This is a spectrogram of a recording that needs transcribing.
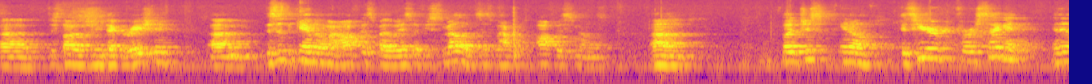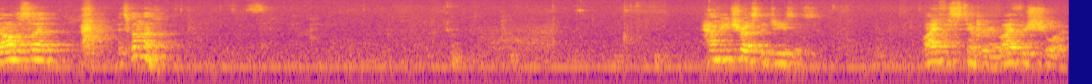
uh, just thought it was a new decoration. Um, this is the candle in my office, by the way. So if you smell it, this is how my office smells. Um, but just you know, it's here for a second, and then all of a sudden, it's gone. Have you trusted Jesus? Life is temporary. Life is short.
